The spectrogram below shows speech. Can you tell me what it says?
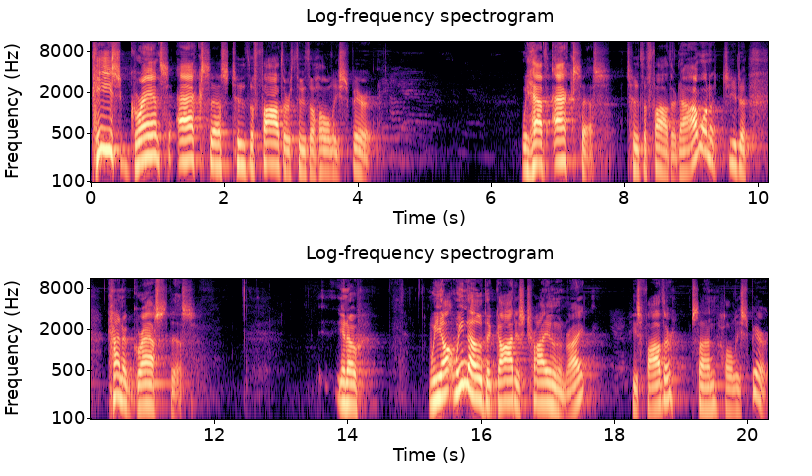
Peace grants access to the Father through the Holy Spirit we have access to the Father. Now, I want you to kind of grasp this. You know, we, all, we know that God is triune, right? He's Father, Son, Holy Spirit.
